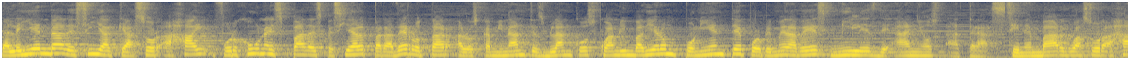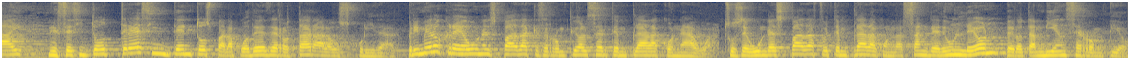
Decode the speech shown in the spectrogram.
la leyenda decía que Azor Ahai forjó una espada especial para derrotar a los caminantes blancos cuando invadieron Poniente por primera vez miles de años atrás. Sin embargo, Azor Ahai necesitó tres intentos para poder derrotar a la oscuridad. Primero creó una espada que se rompió al ser templada con agua. Su segunda espada fue templada con la sangre de un león, pero también se rompió.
